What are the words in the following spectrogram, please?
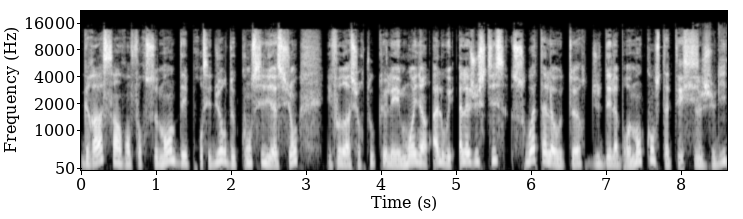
grâce à un renforcement des procédures de conciliation. Il faudra surtout que les moyens alloués à la justice soient à la hauteur du délabrement constaté. Julie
